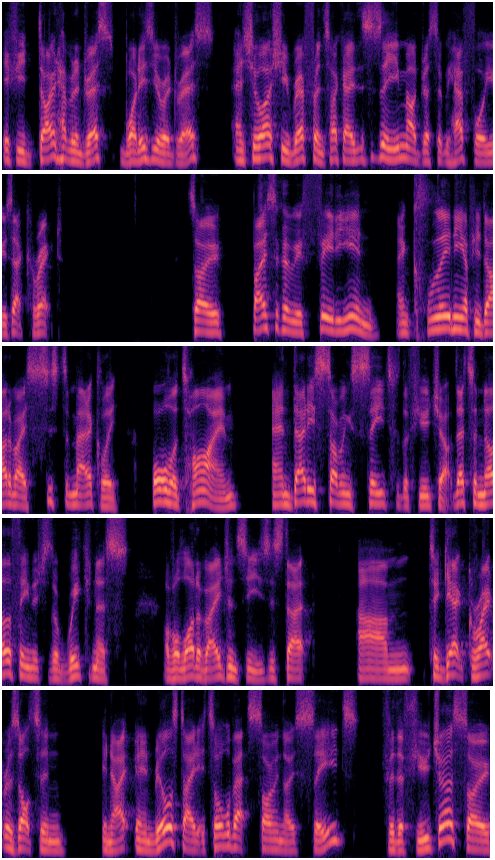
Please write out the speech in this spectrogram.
if you don't have an address, what is your address? And she'll actually reference, okay, this is the email address that we have for you. Is that correct? So basically, we're feeding in and cleaning up your database systematically all the time. And that is sowing seeds for the future. That's another thing which is a weakness of a lot of agencies is that um, to get great results in, in, in real estate, it's all about sowing those seeds for the future. So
